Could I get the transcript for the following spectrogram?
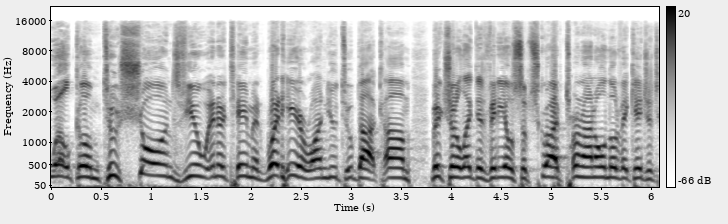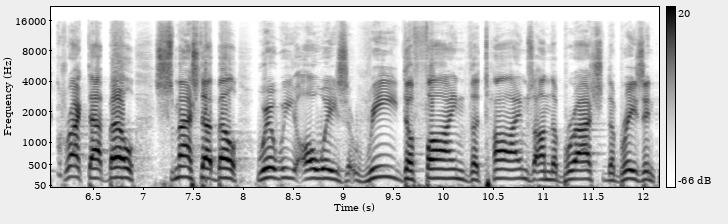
Welcome to Sean's View Entertainment right here on YouTube.com. Make sure to like this video, subscribe, turn on all notifications, crack that bell, smash that bell, where we always redefine the times on the brash, the brazen,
